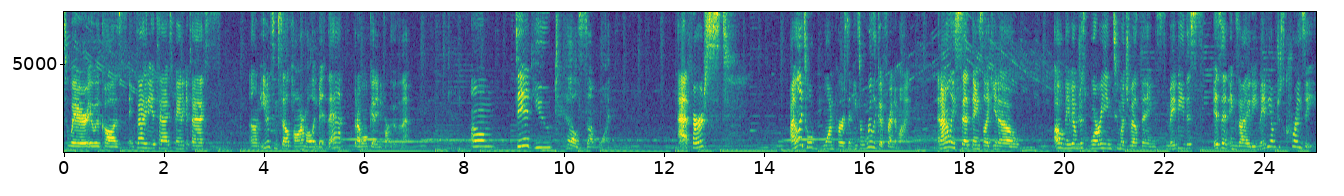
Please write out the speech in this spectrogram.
to where it would cause anxiety attacks, panic attacks, um, even some self-harm, I'll admit that, but I won't get any farther than that. Um, did you tell someone? At first, I only told one person. He's a really good friend of mine. And I only said things like, you know, oh, maybe I'm just worrying too much about things. Maybe this isn't anxiety. Maybe I'm just crazy.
